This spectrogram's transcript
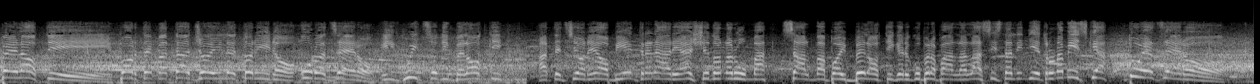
Belotti porta in vantaggio il Torino 1-0 il guizzo di Belotti attenzione Obi entra in aria esce Donnarumma salva poi Belotti che recupera palla l'assist all'indietro una mischia 2-0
